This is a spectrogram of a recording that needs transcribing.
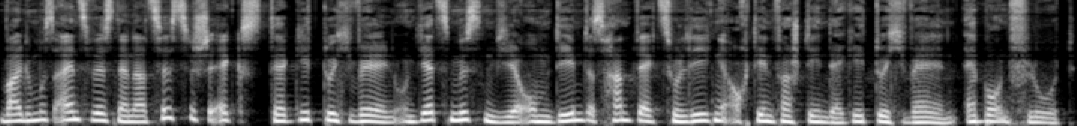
Weil du musst eins wissen, der narzisstische Ex, der geht durch Wellen. Und jetzt müssen wir, um dem das Handwerk zu legen, auch den verstehen. Der geht durch Wellen, Ebbe und Flut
